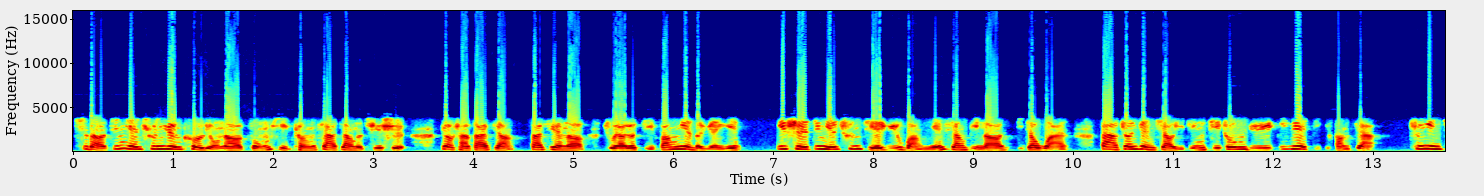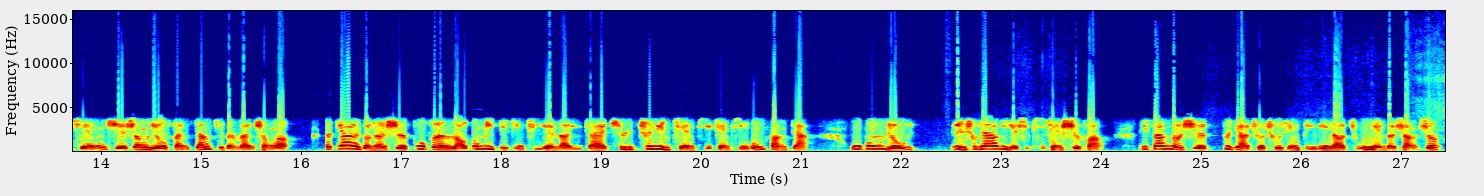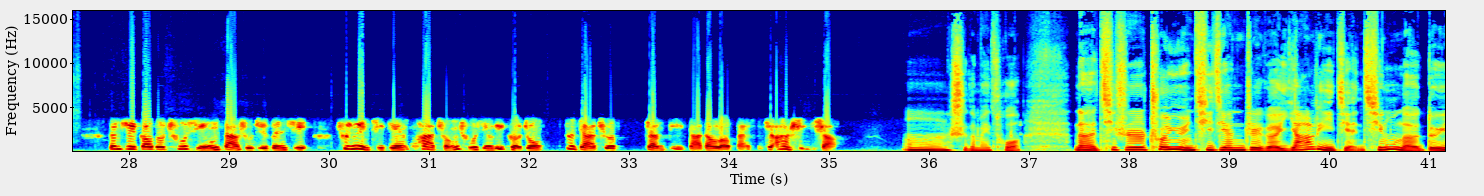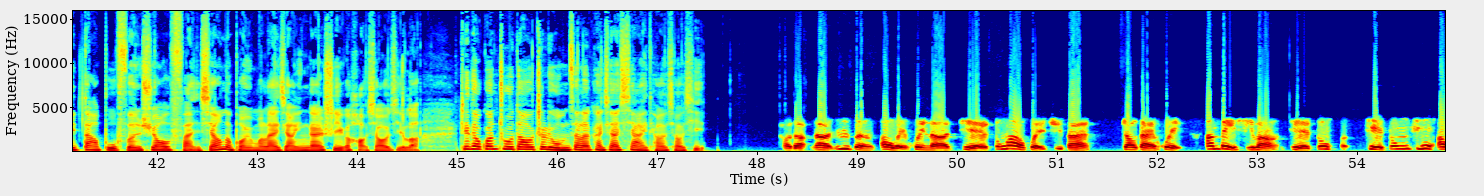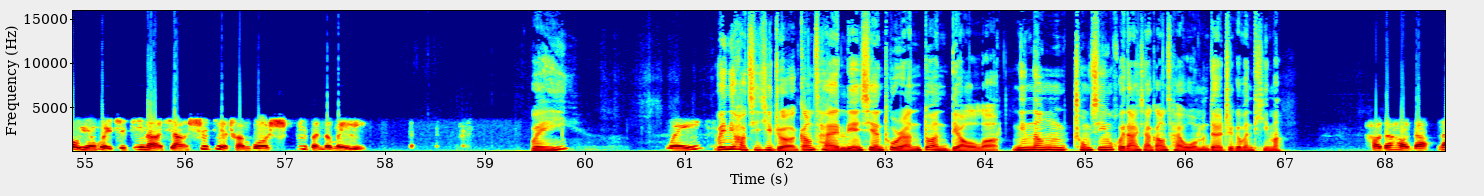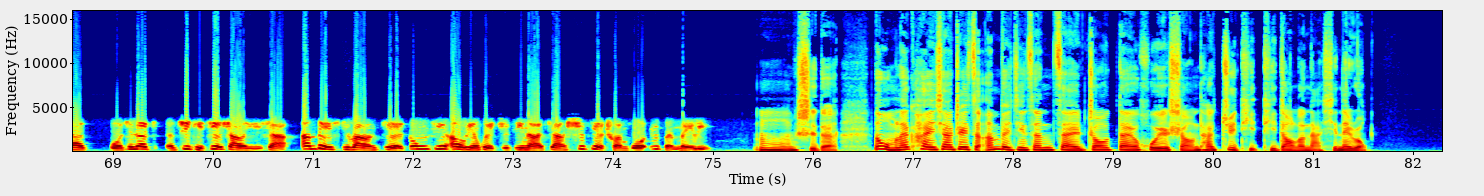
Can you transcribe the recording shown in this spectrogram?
是的，今年春运客流呢总体呈下降的趋势。调查发现，发现呢主要有几方面的原因。一是今年春节与往年相比呢比较晚，大专院校已经集中于一月底放假，春运前学生流返乡基本完成了。那第二个呢是部分劳动密集型企业呢已在春春运前提前停工放假，务工流运输压力也是提前释放。第三个是自驾车出行比例呢逐年的上升。根据高德出行大数据分析，春运期间跨城出行旅客中自驾车占比达到了百分之二十以上。嗯，是的，没错。那其实春运期间这个压力减轻了，对于大部分需要返乡的朋友们来讲，应该是一个好消息了。这条关注到这里，我们再来看一下下一条消息。好的，那日本奥委会呢借冬奥会举办招待会，安倍希望借东借东京奥运会之机呢，向世界传播日本的魅力。喂。喂，喂，你好，齐记者，刚才连线突然断掉了，您能重新回答一下刚才我们的这个问题吗？好的，好的，那我现在呃具体介绍一下，安倍希望借东京奥运会之机呢，向世界传播日本魅力。嗯，是的，那我们来看一下这次安倍晋三在招待会上，他具体提到了哪些内容？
